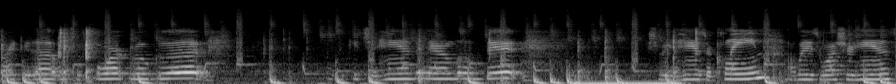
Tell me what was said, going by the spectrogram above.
Break it up with your fork real good. Get your hands in there a little bit. Make sure your hands are clean. Always wash your hands.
